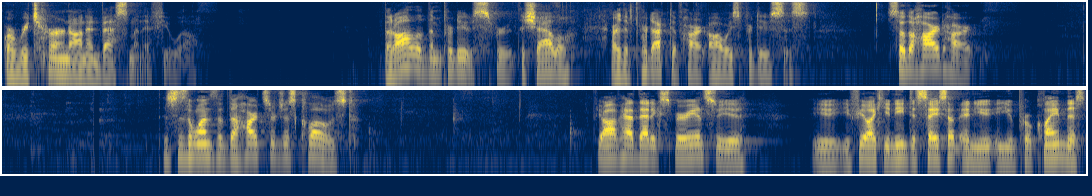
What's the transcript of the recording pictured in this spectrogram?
or return on investment, if you will. But all of them produce fruit. The shallow or the productive heart always produces. So the hard heart. This is the ones that the hearts are just closed. If you all have had that experience, or you, you, you feel like you need to say something and you, you proclaim this,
